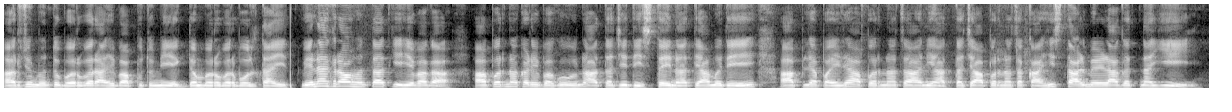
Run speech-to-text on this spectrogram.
अर्जुन म्हणतो बरोबर आहे बापू तुम्ही एकदम बरोबर बोलतायत. विनायकराव म्हणतात की हे बघा अपर्णाकडे बघून आता जे दिसतंय ना त्यामध्ये आपल्या पहिल्या अपर्णाचा आणि आत्ताच्या अपर्णाचा काहीच ताळमेळ लागत नाहीये.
